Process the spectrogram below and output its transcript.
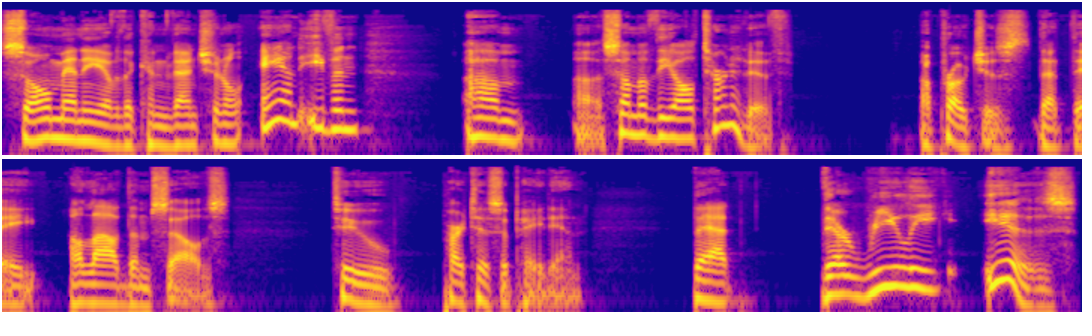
so many of the conventional and even um, uh, some of the alternative approaches that they allowed themselves to participate in that there really is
